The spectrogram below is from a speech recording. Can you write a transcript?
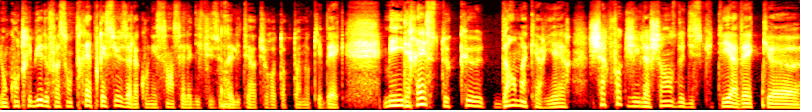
et ont contribué de façon très précieuse à la connaissance et à la diffusion de la littérature autochtone au Québec. Mais il reste que dans ma carrière, chaque fois que j'ai eu la chance de discuter avec euh,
